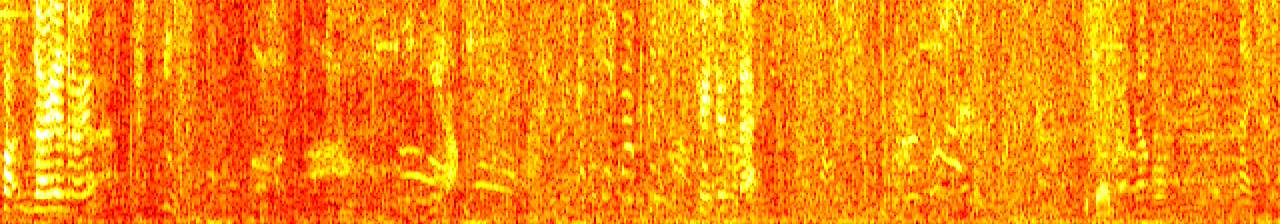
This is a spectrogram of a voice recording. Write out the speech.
Fa- Zarya, Zarya. Tracer in the back. Good job. Nice.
